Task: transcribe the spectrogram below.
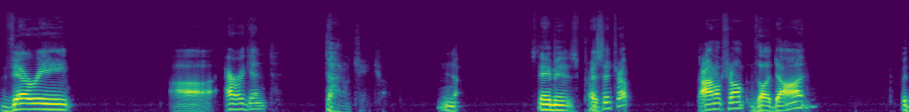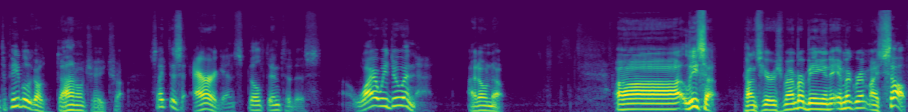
very uh, arrogant Donald J. Trump. No. His name is President Trump, Donald Trump, the Don. But the people who go, Donald J. Trump, it's like this arrogance built into this. Why are we doing that? I don't know. Uh, Lisa, concierge member, being an immigrant myself,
